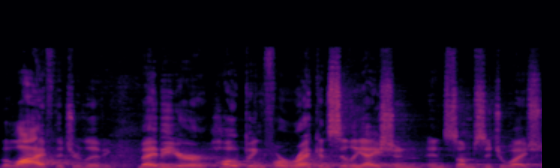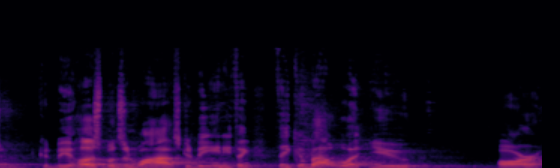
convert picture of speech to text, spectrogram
the life that you're living. Maybe you're hoping for reconciliation in some situation. Could be husbands and wives, could be anything. Think about what you are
